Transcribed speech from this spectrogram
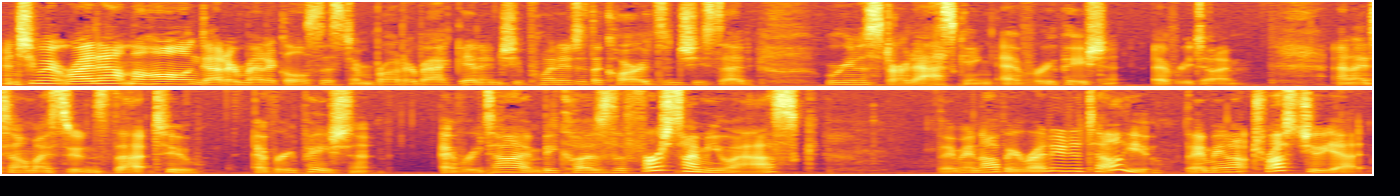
And she went right out in the hall and got her medical assistant, brought her back in, and she pointed to the cards and she said, We're going to start asking every patient every time. And I tell my students that too every patient, every time, because the first time you ask, they may not be ready to tell you. They may not trust you yet.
